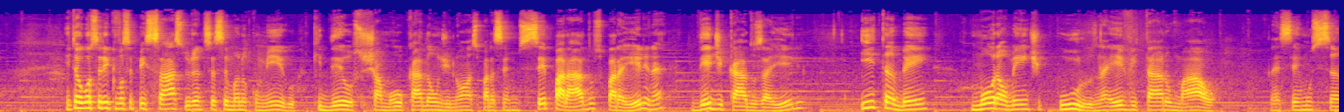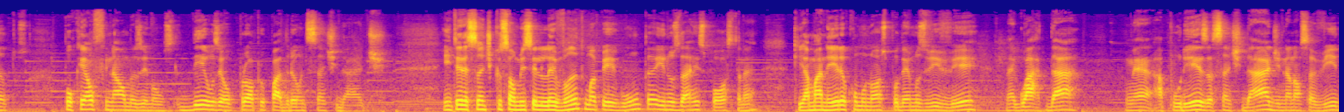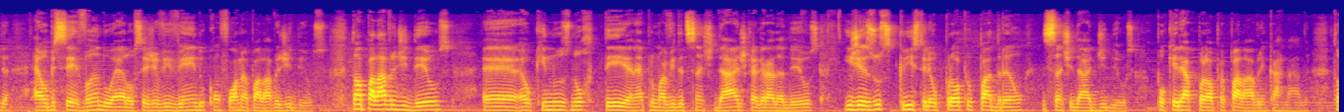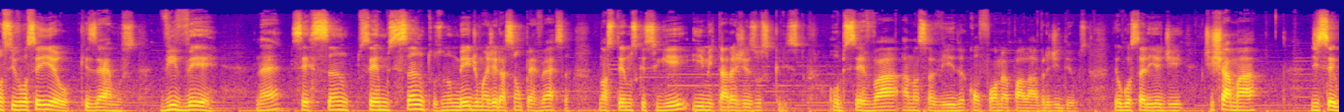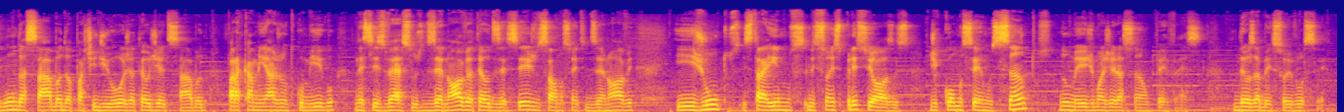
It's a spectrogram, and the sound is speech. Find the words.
Então eu gostaria que você pensasse durante essa semana comigo que Deus chamou cada um de nós para sermos separados para Ele, né? dedicados a Ele e também moralmente puros, né? evitar o mal, né? sermos santos. Porque ao final, meus irmãos, Deus é o próprio padrão de santidade. Interessante que o salmista ele levanta uma pergunta e nos dá a resposta, né? Que a maneira como nós podemos viver, né, guardar né, a pureza, a santidade na nossa vida é observando ela, ou seja, vivendo conforme a palavra de Deus. Então a palavra de Deus é, é o que nos norteia né, para uma vida de santidade que agrada a Deus. E Jesus Cristo ele é o próprio padrão de santidade de Deus, porque ele é a própria palavra encarnada. Então, se você e eu quisermos viver, né, ser santos, sermos santos no meio de uma geração perversa, nós temos que seguir e imitar a Jesus Cristo, observar a nossa vida conforme a palavra de Deus. Eu gostaria de te chamar de segunda a sábado, a partir de hoje até o dia de sábado, para caminhar junto comigo nesses versos 19 até o 16 do Salmo 119 e juntos extrairmos lições preciosas de como sermos santos no meio de uma geração perversa. Deus abençoe você.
